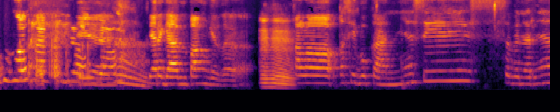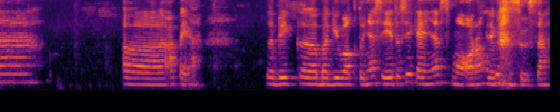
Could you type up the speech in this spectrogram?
Bosan, Adele, Iya. Biar gampang gitu. Mhm. Kalau kesibukannya sih sebenarnya eh, apa ya? Lebih ke bagi waktunya sih itu sih kayaknya semua orang juga susah.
